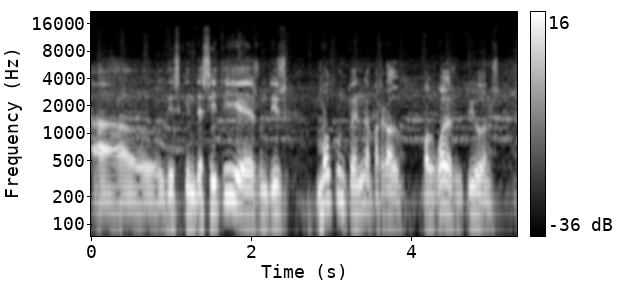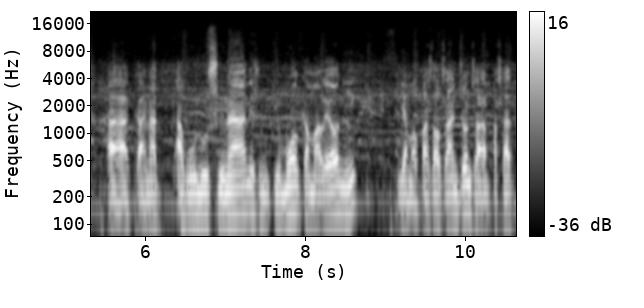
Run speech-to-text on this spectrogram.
El disc In the City és un disc molt content, que passa que el Paul Wall és un tio doncs, eh, que ha anat evolucionant, és un tio molt camaleònic, i amb el pas dels anys doncs, ha passat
